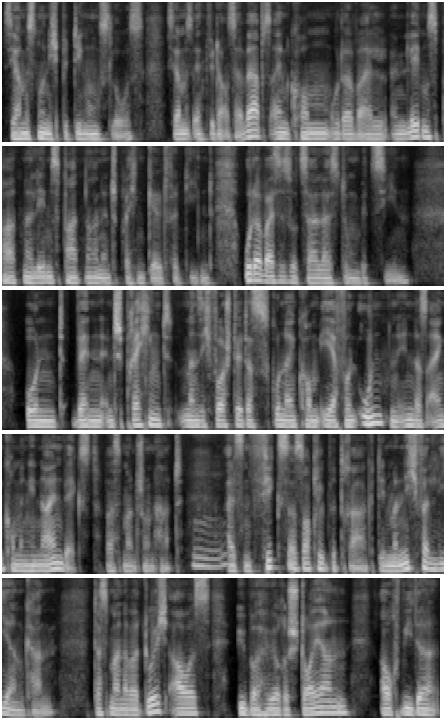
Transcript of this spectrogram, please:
Sie haben es nur nicht bedingungslos. Sie haben es entweder aus Erwerbseinkommen oder weil ein Lebenspartner, Lebenspartnerin entsprechend Geld verdient oder weil sie Sozialleistungen beziehen. Und wenn entsprechend man sich vorstellt, dass das Grundeinkommen eher von unten in das Einkommen hineinwächst, was man schon hat, mhm. als ein fixer Sockelbetrag, den man nicht verlieren kann, dass man aber durchaus über höhere Steuern auch wieder,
